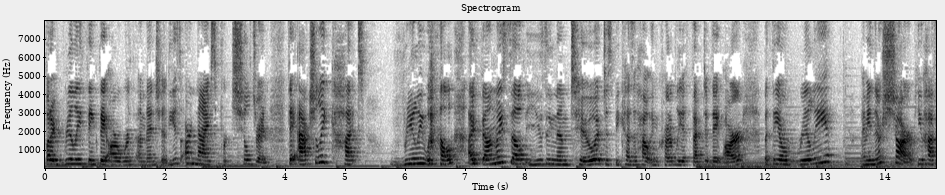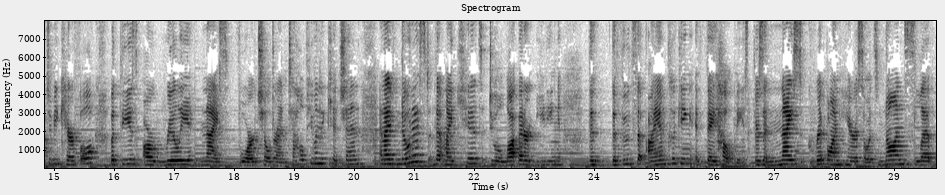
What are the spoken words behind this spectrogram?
but I really think they are worth a mention. These are knives for children. They actually cut really well. I found myself using them too, just because of how incredibly effective they are, but they are really I mean, they're sharp, you have to be careful, but these are really nice for children to help you in the kitchen. And I've noticed that my kids do a lot better eating the, the foods that I am cooking if they help me. There's a nice grip on here so it's non-slip.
